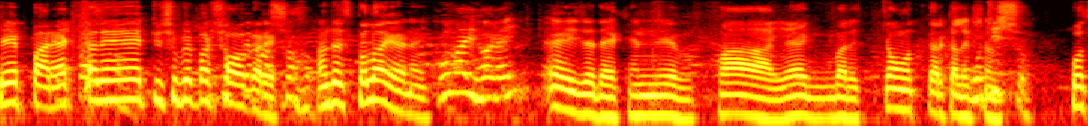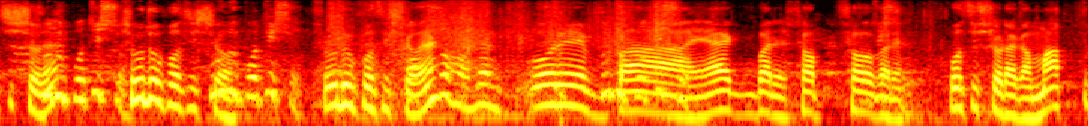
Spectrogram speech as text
পেপার এককালে টিস্যু পেপার সহকারে। আন্দাজ খোলা হয় নাই। খোলাই হয় নাই। এই যে দেখেন রে ভাই একবারে চমৎকার কালেকশন পঁচিশশো। না পঁচিশশো। শুধু পঁচিশশো। শুধু পঁচিশশো। হ্যাঁ? ওরে ভাই একবারে সব সহকারে। পঁচিশশো টাকা মাত্র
